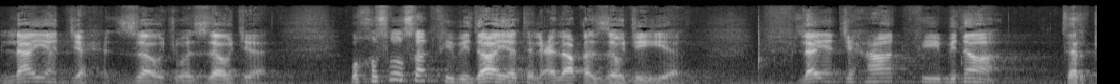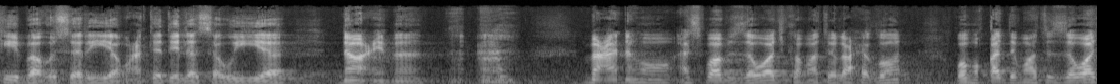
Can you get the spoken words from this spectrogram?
لا ينجح الزوج والزوجة وخصوصا في بداية العلاقة الزوجية لا ينجحان في بناء تركيبة أسرية معتدلة سوية ناعمة. مع أنه أسباب الزواج كما تلاحظون ومقدمات الزواج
